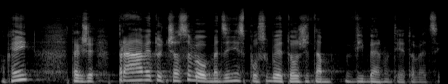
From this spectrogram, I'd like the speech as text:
Okay? Takže práve to časové obmedzenie spôsobuje to, že tam vybehnú tieto veci.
